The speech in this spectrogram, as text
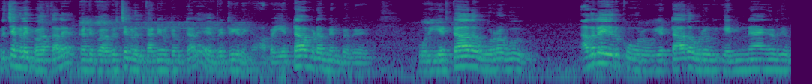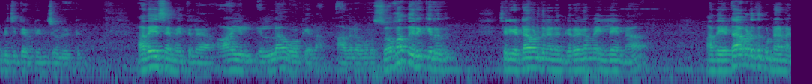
விருச்சங்களை பார்த்தாலே கண்டிப்பாக விருச்சங்களுக்கு தண்ணி விட்டு விட்டாலே வெற்றி கிடைக்கும். அப்போ எட்டாம் இடம் என்பது ஒரு எட்டாத உறவு. அதில் இருக்கும் ஒரு எட்டாத உறவு என்னங்கிறது பிடிச்சிட்டு அப்படின்னு சொல்லிட்டு. அதே சமயத்தில் ஆயில் எல்லாம் ஓகே தான். அதில் ஒரு சுகம் இருக்கிறது. சரி எட்டாம் இடத்துல எனக்கு கிரகமே இல்லைன்னா அந்த எட்டாம் இடத்துக்கு உண்டான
